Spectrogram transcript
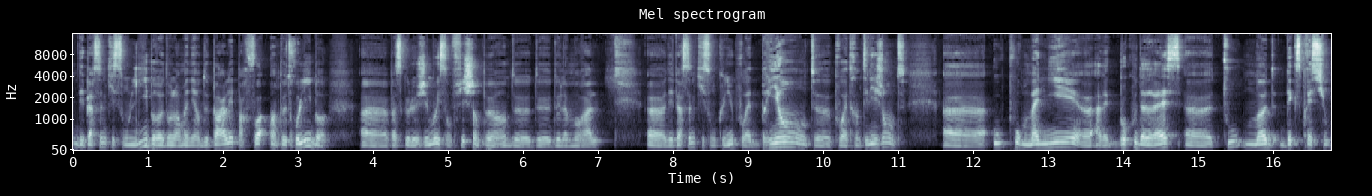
des personnes qui sont libres dans leur manière de parler, parfois un peu trop libres. Parce que le Gémeaux, il s'en fiche un peu hein, de, la morale. Des personnes qui sont connues pour être brillantes, pour être intelligentes, ou pour manier avec beaucoup d'adresse tout mode d'expression.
